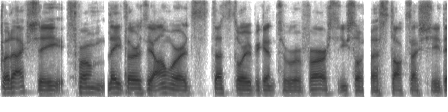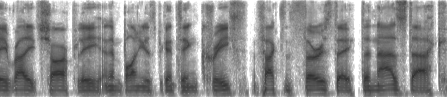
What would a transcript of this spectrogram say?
But actually, from late Thursday onwards, that story began to reverse. You saw stocks actually, they rallied sharply and then bond yields began to increase. In fact, on Thursday, the NASDAQ,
